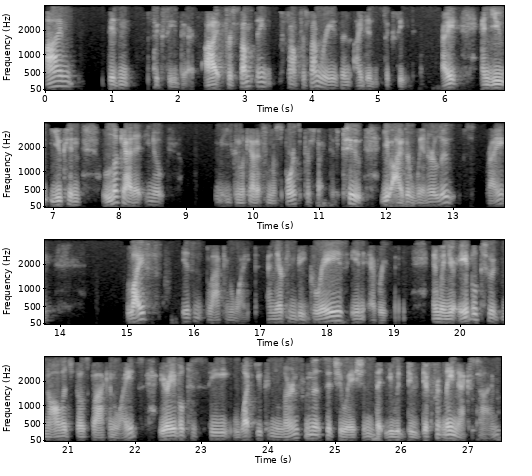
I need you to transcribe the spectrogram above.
"I didn't succeed there. I for something, for some reason, I didn't succeed." Right? And you you can look at it. You know, you can look at it from a sports perspective too. You either win or lose. Right? life isn't black and white, and there can be grays in everything. And when you're able to acknowledge those black and whites, you're able to see what you can learn from the situation that you would do differently next time.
